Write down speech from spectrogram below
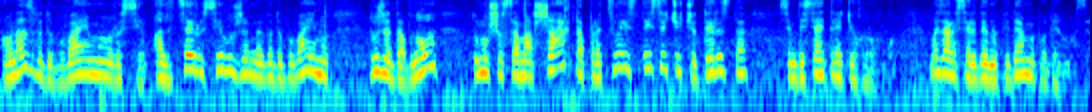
а у нас видобуваємо розсіл. Але цей розсіл вже ми видобуваємо дуже давно, тому що сама шахта працює з 1473 року. Ми зараз середину підемо подивимося.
